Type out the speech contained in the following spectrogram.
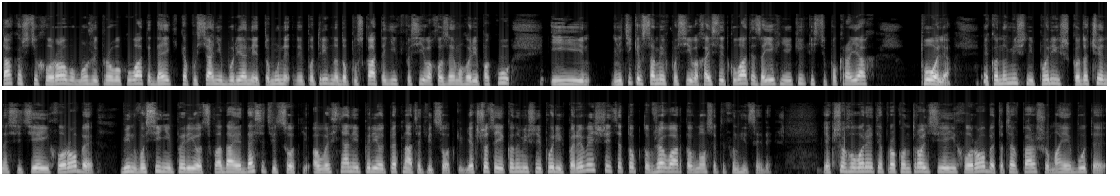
Також цю хворобу можуть провокувати деякі капустяні бур'яни, тому не, потрібно допускати їх в посівах озимого ріпаку і не тільки в самих посівах, а й слідкувати за їхньою кількістю по краях поля. Економічний поріг шкодочинності цієї хвороби він в осінній період складає 10%, а в весняний період 15%. Якщо цей економічний поріг перевищується, тобто вже варто вносити фунгіциди. Якщо говорити про контроль цієї хвороби, то це вперше має бути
